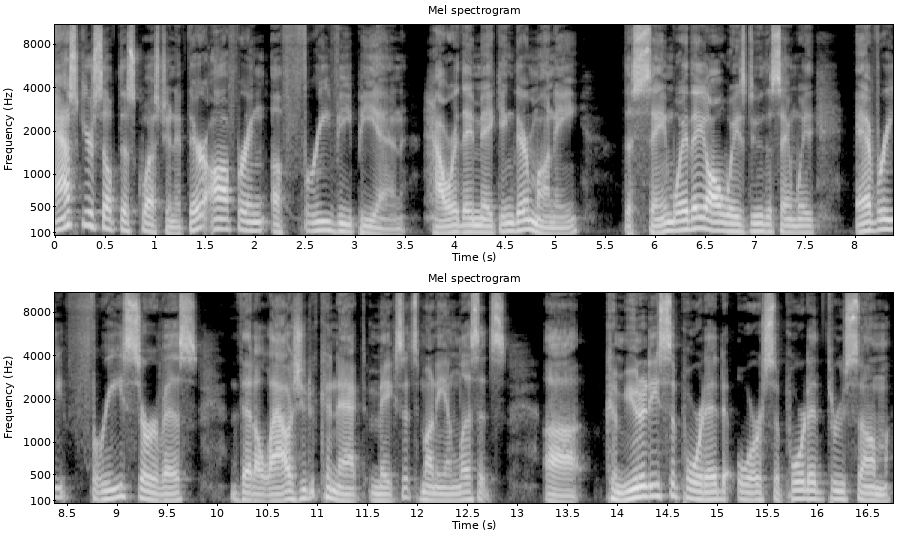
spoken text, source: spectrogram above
ask yourself this question if they're offering a free VPN, how are they making their money? The same way they always do, the same way every free service that allows you to connect makes its money unless it's uh, community supported or supported through some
